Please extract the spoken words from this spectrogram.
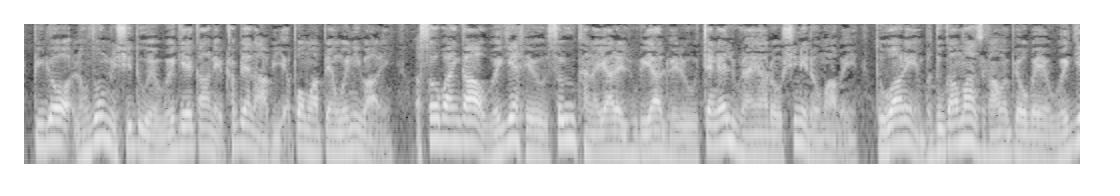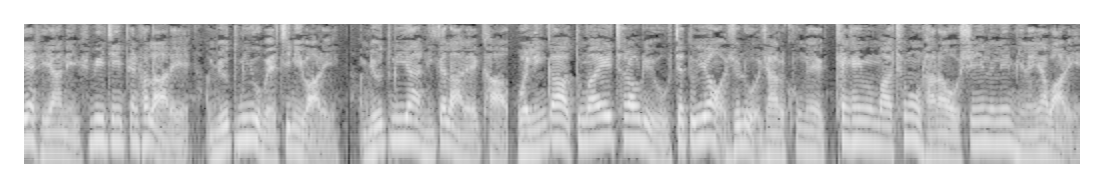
။ပြီးတော့အလုံးစုံမြင်ရှိသူရဲ့ဝဲကဲကနေထွက်ပြက်လာပြီးအပေါ်မှာပြန်ဝဲနေပါတယ်။အစောပိုင်းကဝဲကဲထဲကိုစိုးယူခံလိုက်ရတဲ့လူတွေကလွယ်လို့ကျန်တဲ့လူတိုင်းကတော့ရှိနေတော့မှပဲ။ဒိုးဝါရင်ဘသူကမှစကားမပြောဘဲဝဲကဲထဲကနေဖြည်းဖြည်းချင်းပြန်ထွက်လာတဲ့အမျိုးသမီးကိုပဲကြည့်နေပါတယ်။ အမျိုးသမီးကနီးကပ်လာတဲ့အခါဝယ်လင်ကသူမရဲ့ခြေထောက်တွေကိုကြက်သွေးအောင်အရွတ်လို့အရာတစ်ခုနဲ့ခိုင်ခိုင်မာမာချုံငုံထားတာကိုရှင်းရှင်းလင်းလင်းမြင်နိုင်ရပါတယ်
